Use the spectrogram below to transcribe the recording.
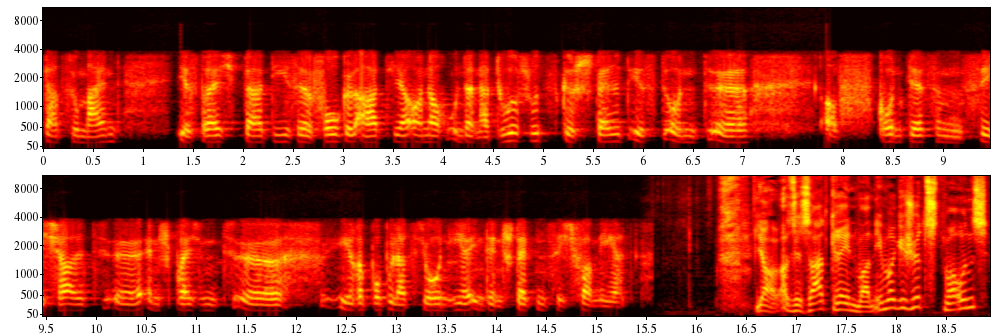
dazu meint. Erst recht, da diese Vogelart ja auch noch unter Naturschutz gestellt ist und äh, aufgrund dessen sich halt äh, entsprechend äh, ihre Population hier in den Städten sich vermehrt. Ja, also Saatkrähen waren immer geschützt bei uns,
